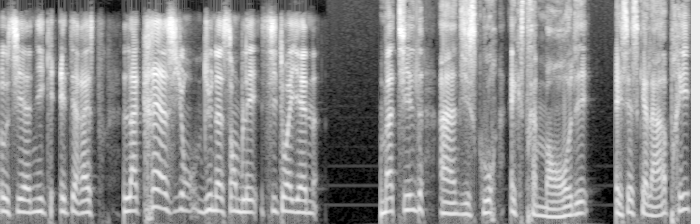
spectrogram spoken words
océaniques et terrestres, la création d'une assemblée citoyenne. Mathilde a un discours extrêmement rodé, et c'est ce qu'elle a appris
